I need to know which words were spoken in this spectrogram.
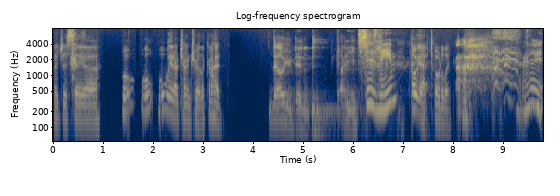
I just say, uh, we'll, we'll, we'll wait our turn, Charlotte. Go ahead. No, you didn't. God, you. Said his name? Oh yeah, totally. All right.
